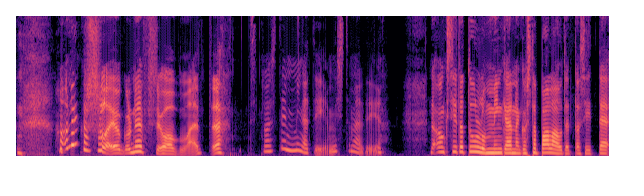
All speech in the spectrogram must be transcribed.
oliko sulla joku nepsy-homma? Että sitten mä sitten, minä tiedän, mistä mä tiedän. No onko siitä tullut minkäännäköistä palautetta sitten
